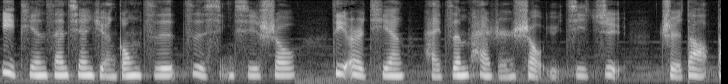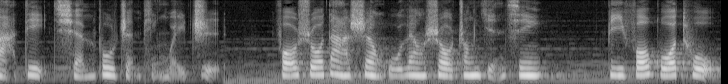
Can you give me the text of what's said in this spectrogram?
一天三千元工资自行吸收。第二天还增派人手与机具，直到把地全部整平为止。佛说大圣无量寿庄严经，彼佛国土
